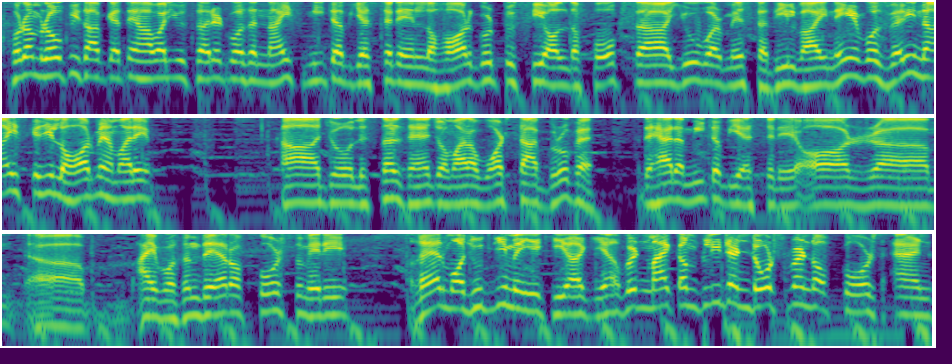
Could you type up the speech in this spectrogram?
Khurram Rofi साहब कहते हैं how are you sir it was a nice meetup yesterday in Lahore good to see all the folks uh, you were missed Adil भाई नहीं it was very nice कि जी लाहौर में हमारे uh, जो listeners हैं जो हमारा WhatsApp group है they had a meetup yesterday और uh, uh, I wasn't there of course तो मेरी गैर मौजूदगी में ये किया किया with my complete endorsement of course and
